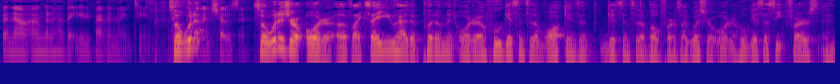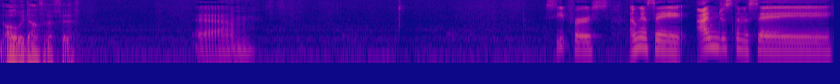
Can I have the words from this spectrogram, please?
but now I'm gonna have the 85 and 19. So I what- still haven't chosen? So, what is your order of like? Say you had to put them in order of who gets into the walk-ins and gets into the boat first. Like, what's your order? Who gets a seat first, and all the way down to the fifth? Um, seat first. I'm gonna say. I'm just gonna say.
